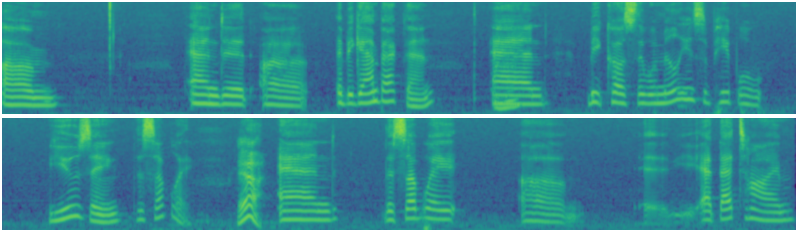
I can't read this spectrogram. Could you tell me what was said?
um, and it, uh, it began back then. Mhm. And because there were millions of people using the subway. Yeah. And the subway, um, eh, at that time,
